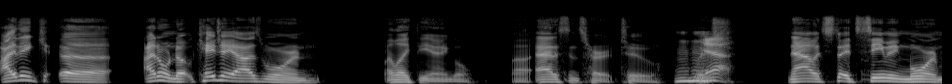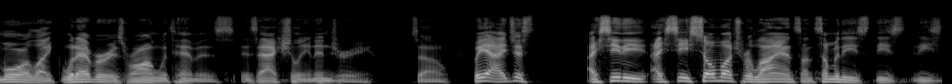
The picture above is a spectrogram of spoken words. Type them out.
i think uh i don't know kj osborn i like the angle uh addison's hurt too Mhm. Yeah. now it's it's seeming more and more like whatever is wrong with him is is actually an injury. So, but yeah, I just I see the I see so much reliance on some of these these these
